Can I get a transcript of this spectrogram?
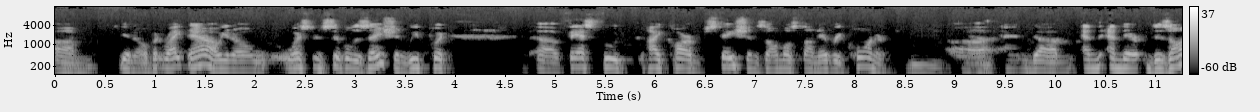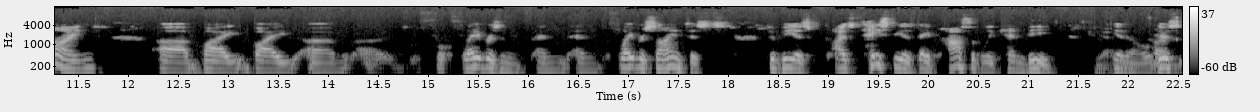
Um, you know, but right now, you know, Western civilization, we've put uh, fast food, high carb stations almost on every corner, mm, uh, and um, and and they're designed uh, by by um, uh, flavors and, and and flavor scientists to be as as tasty as they possibly can be. Yeah, you know, there's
